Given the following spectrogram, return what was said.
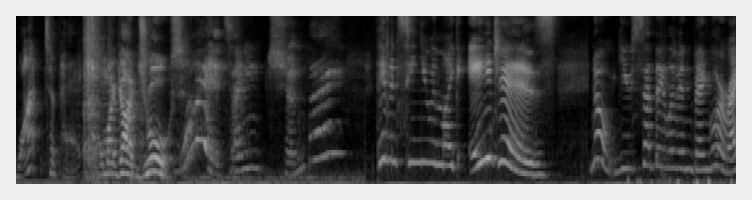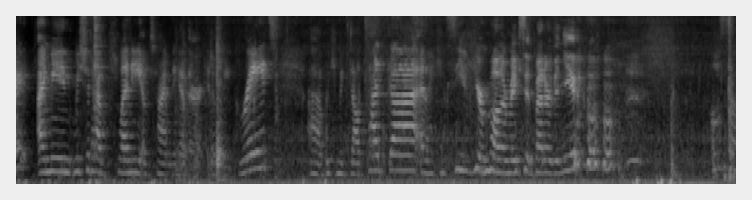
want to pay. Oh my god, Jules! What? I mean, shouldn't they? They haven't seen you in like ages. No, you said they live in Bangalore, right? I mean, we should have plenty of time together. It'll be great. Uh, we can make dal tadka, and I can see if your mother makes it better than you. also,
